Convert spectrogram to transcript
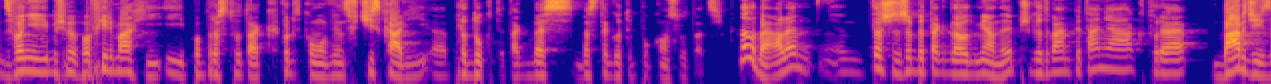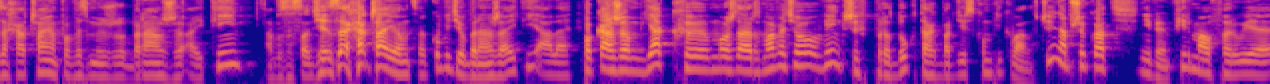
dzwonilibyśmy po firmach i, i po prostu tak, krótko mówiąc, wciskali e, produkty, tak, bez, bez tego typu konsultacji. No dobra, ale też, żeby tak dla odmiany, przygotowałem pytania, które bardziej zahaczają, powiedzmy już o branży IT, a w zasadzie zahaczają całkowicie o branżę IT, ale pokażą, jak można rozmawiać o większych produktach, bardziej skomplikowanych. Czyli na przykład, nie wiem, firma oferuje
